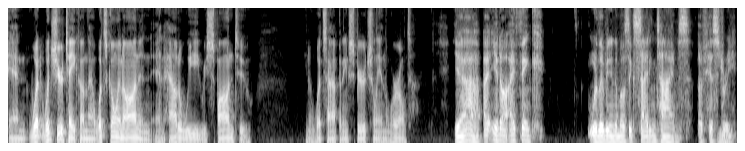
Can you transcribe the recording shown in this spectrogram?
And what what's your take on that? What's going on, and and how do we respond to you know what's happening spiritually in the world? Yeah, I, you know, I think we're living in the most exciting times of history,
